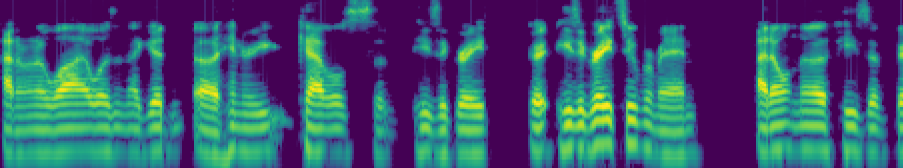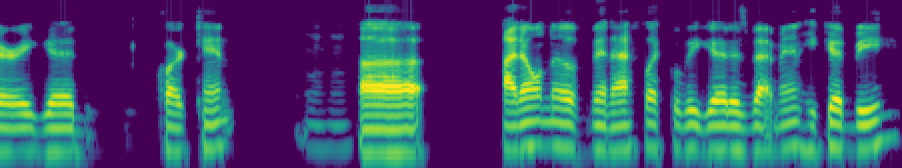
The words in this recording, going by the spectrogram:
I don't know why I wasn't that good. Uh, Henry Cavill's uh, he's a great he's a great Superman. I don't know if he's a very good Clark Kent. Mhm. Uh, I don't know if Ben Affleck will be good as Batman. He could be.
